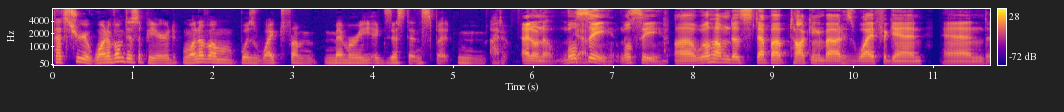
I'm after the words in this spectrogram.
that's true. One of them disappeared. One of them was wiped from memory existence. But mm, I don't. I don't know. We'll Yeah. see. We'll see. Uh, Wilhelm does step up talking about his wife again and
